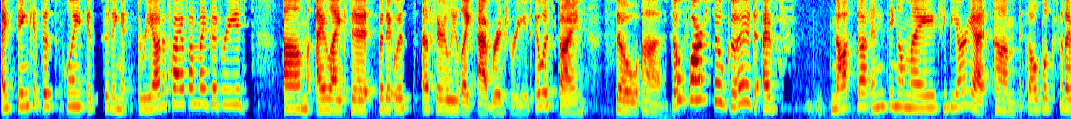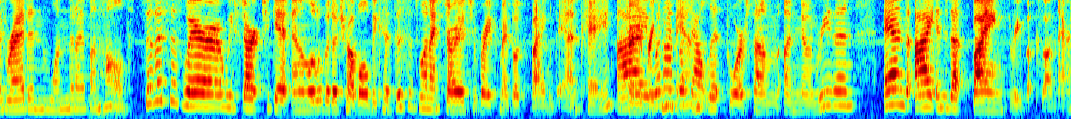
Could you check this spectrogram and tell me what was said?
I think at this point it's sitting at three out of five on my Goodreads. Um, I liked it, but it was a fairly like average read. It was fine. So uh, so far so good. I've not got anything on my TBR yet. Um, it's all books that I've read and one that I've unhauled. So this is where we start to get in a little bit of trouble because this is when I started to break my book buying ban. Okay, started I breaking went on my ban. Book Outlet for some unknown reason, and I ended up buying three books on there.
